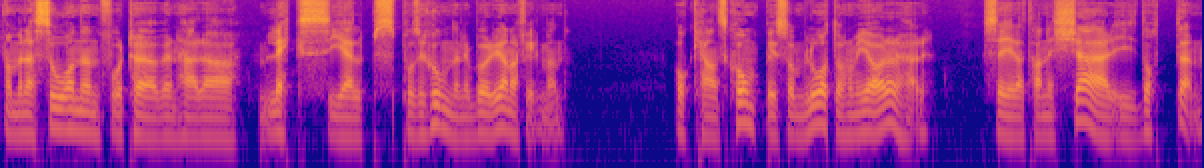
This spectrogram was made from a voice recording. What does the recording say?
ja, när sonen får ta över den här äh, läxhjälpspositionen i början av filmen och hans kompis som låter honom göra det här säger att han är kär i dottern.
